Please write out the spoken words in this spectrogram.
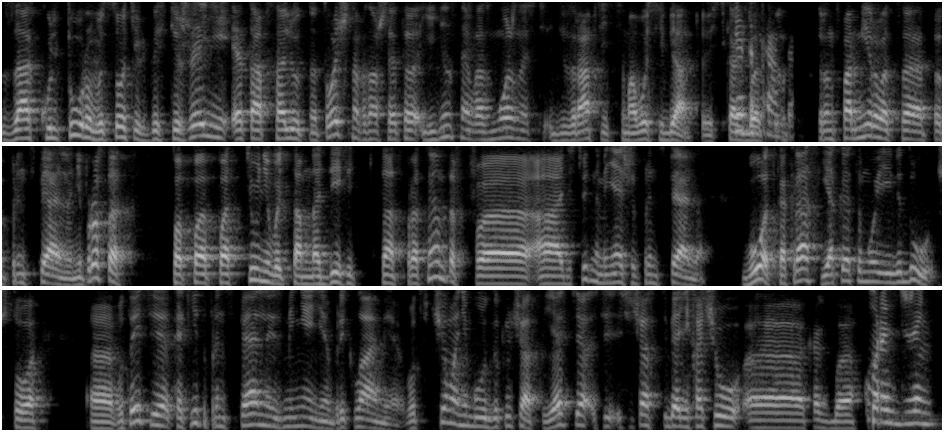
за культуру высоких достижений, это абсолютно точно, потому что это единственная возможность дизраптить самого себя, то есть как это бы правда. трансформироваться принципиально, не просто подтюнивать там на 10-15%, э, а действительно менять что-то принципиально. Вот, как раз я к этому и веду, что вот эти какие-то принципиальные изменения в рекламе, вот в чем они будут заключаться? Я сейчас тебя не хочу э, как бы... Скорость, Жень.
